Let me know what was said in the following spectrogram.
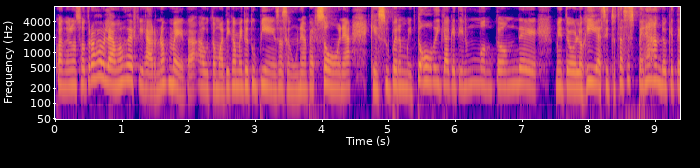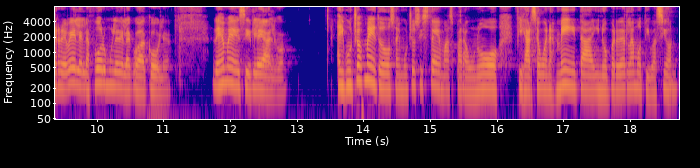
Cuando nosotros hablamos de fijarnos meta, automáticamente tú piensas en una persona que es súper metódica, que tiene un montón de metodologías y tú estás esperando que te revele la fórmula de la Coca-Cola. Déjeme decirle algo. Hay muchos métodos, hay muchos sistemas para uno fijarse buenas metas y no perder la motivación,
